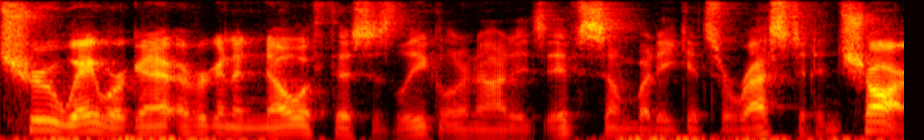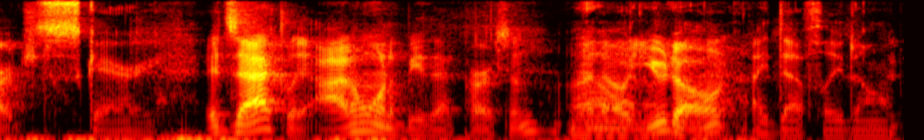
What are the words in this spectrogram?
true way we're gonna, ever going to know if this is legal or not is if somebody gets arrested and charged. scary Exactly. I don't want to be that person. I No, know you don't. i definitely don't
